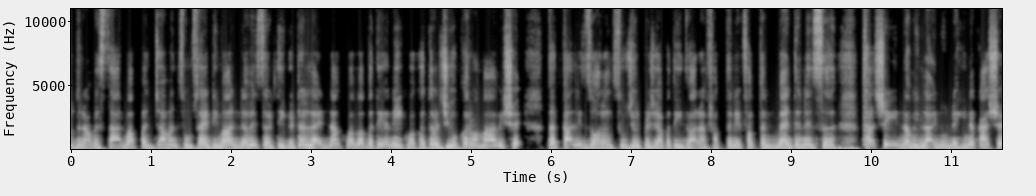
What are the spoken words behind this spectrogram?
ઉધના વિસ્તારમાં પંચાવન સોસાયટીમાં નવેસરથી ગટર લાઇન નાખવા બાબતે અનેક વખત અરજીઓ કરવામાં આવી છે. તત્કાલીન ઝોનલ સુજલ પ્રજાપતિ દ્વારા ફક્ત ને ફક્ત મેન્ટેનન્સ થશે, નવી લાઇનો નહીં નકાશે.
